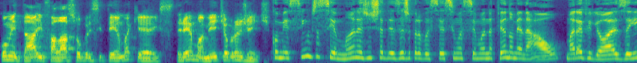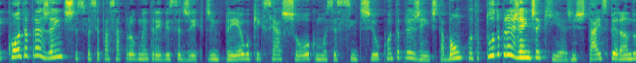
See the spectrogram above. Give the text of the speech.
comentar e falar sobre esse tema que é extremamente abrangente. Comecinho de semana, a gente já deseja para você assim, uma semana fenomenal, maravilhosa e conta pra gente se você passar por alguma entrevista de, de emprego, o que, que você achou, como você se sentiu, conta pra gente, tá bom? Conta tudo pra gente aqui. A gente tá esperando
